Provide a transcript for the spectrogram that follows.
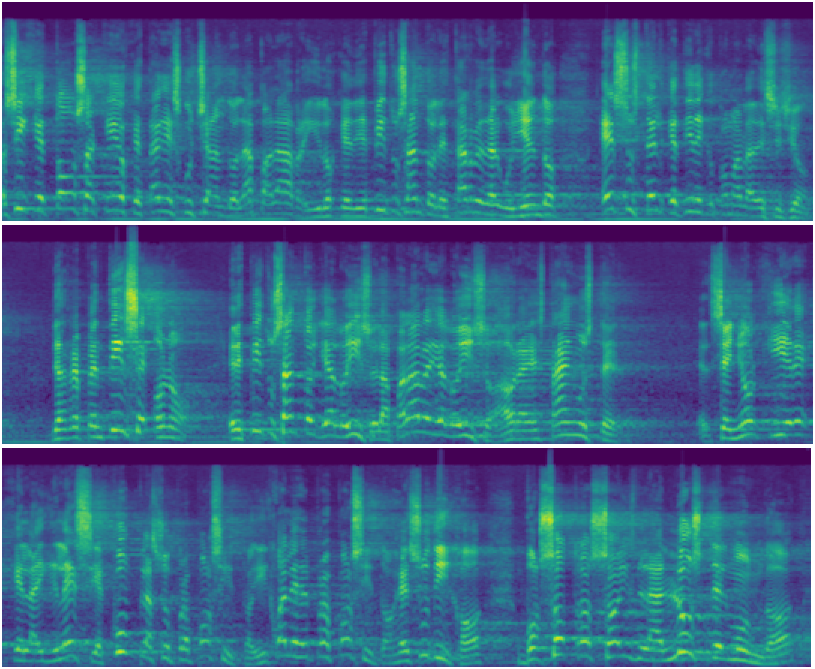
Así que todos aquellos que están escuchando la palabra y lo que el Espíritu Santo le está redarguyendo, es usted el que tiene que tomar la decisión de arrepentirse o no. El Espíritu Santo ya lo hizo, la palabra ya lo hizo, ahora está en usted. El Señor quiere que la iglesia cumpla su propósito. ¿Y cuál es el propósito? Jesús dijo, vosotros sois la luz del mundo,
